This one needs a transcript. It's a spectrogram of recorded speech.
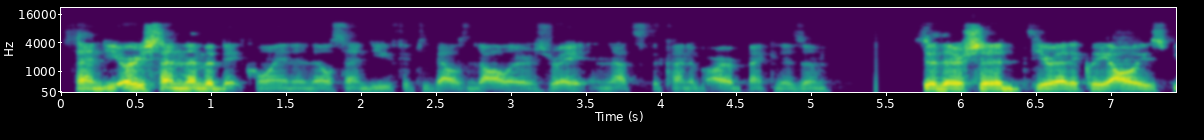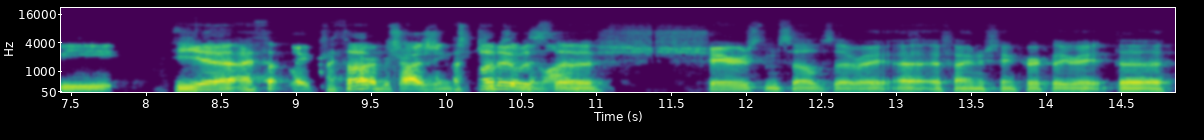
send you or you send them a bitcoin and they'll send you $50,000, right? And that's the kind of ARB mechanism. So there should theoretically always be yeah, I thought like I thought arbitraging. I thought it was the shares themselves, though, right? Uh, if I understand correctly, right? The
